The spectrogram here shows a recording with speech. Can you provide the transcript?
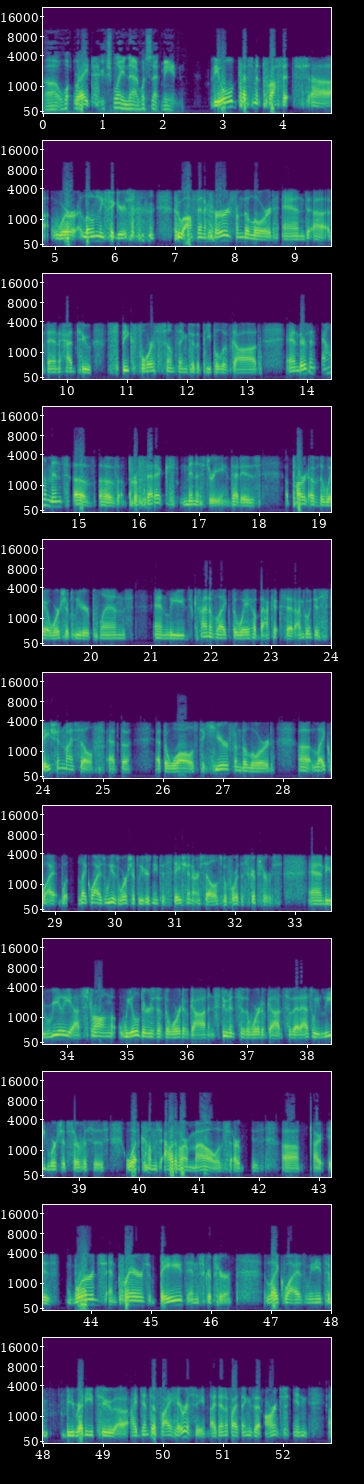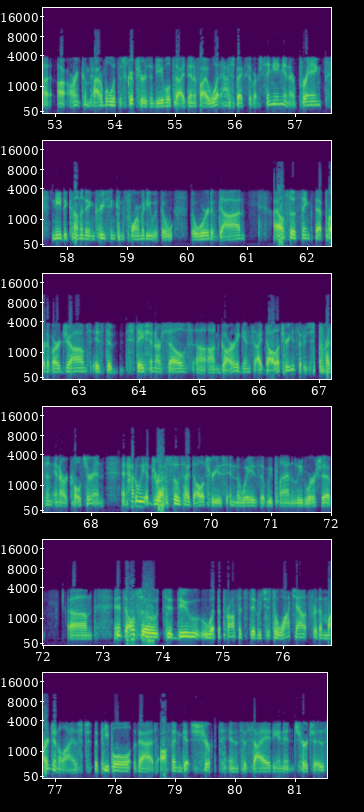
Uh, what, right. Explain that. What's that mean? The Old Testament prophets uh, were lonely figures who often heard from the Lord and uh, then had to speak forth something to the people of God. And there's an element of of prophetic ministry that is a part of the way a worship leader plans and leads, kind of like the way Habakkuk said, "I'm going to station myself at the at the walls to hear from the Lord." Uh, likewise, likewise, we as worship leaders need to station ourselves before the Scriptures and be really uh, strong wielders of the Word of God and students of the Word of God, so that as we lead worship services, what comes out of our mouths are is uh, are, is words and prayers bathed in Scripture. Likewise, we need to be ready to uh, identify heresy, identify things that aren't in uh, aren't compatible with the Scriptures, and be able to identify what aspects of our singing and our praying need to come into increasing conformity with the the Word of God. I also think that part of our jobs is to station ourselves uh, on guard against idolatries that are just present in our culture, and and how do we address those idolatries in the ways that we plan and lead worship. Um, and it's also to do what the prophets did, which is to watch out for the marginalized, the people that often get shirked in society and in churches.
